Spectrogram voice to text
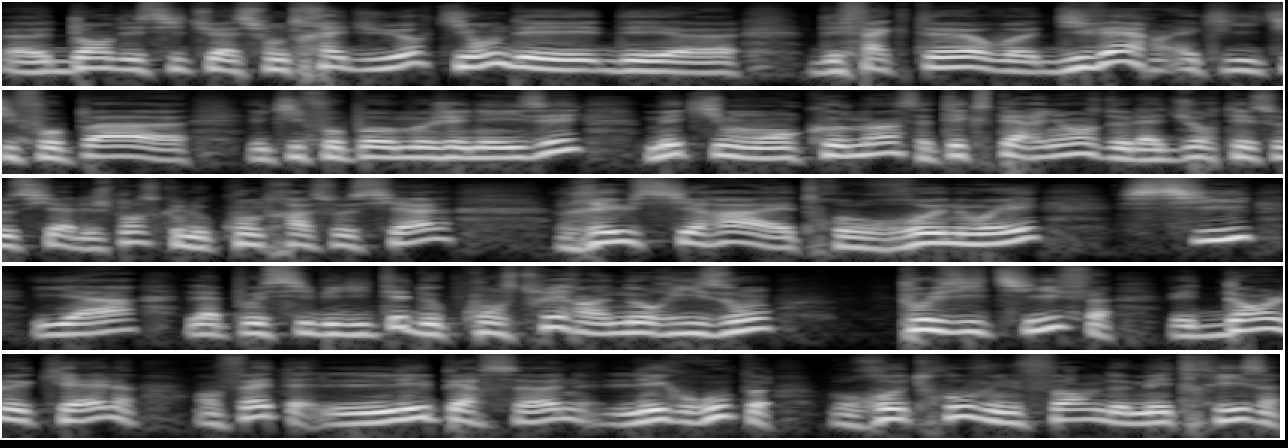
euh, dans des situations très dures, qui ont des, des, euh, des facteurs divers et qu'il faut pas et qu'il faut pas homogénéiser, mais qui ont en commun cette expérience de la dureté sociale. Et je pense que le contrat social réussira à être renoué s'il y a la possibilité de construire un horizon positif et dans lequel en fait les personnes, les groupes retrouvent une forme de maîtrise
